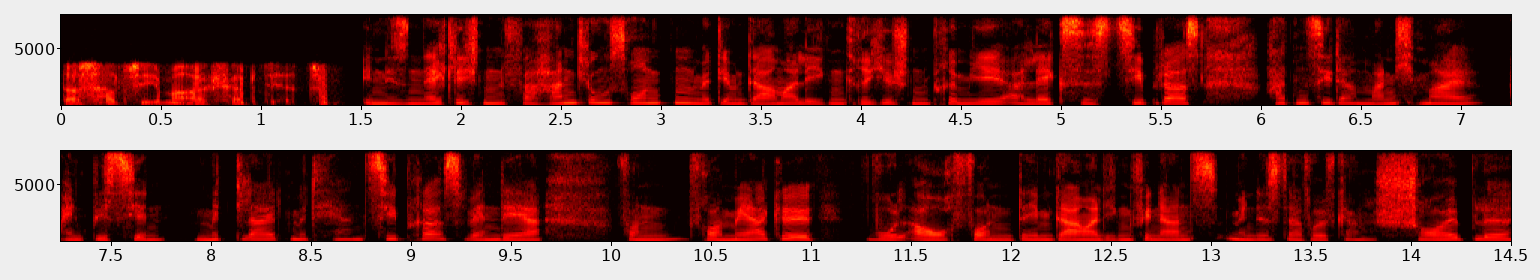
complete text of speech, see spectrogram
Das hat sie immer akzeptiert. In diesen nächtlichen Verhandlungsrunden mit dem damaligen griechischen Premier Alexis Tsipras hatten Sie da manchmal ein bisschen Mitleid mit Herrn Tsipras, wenn der von Frau Merkel, wohl auch von dem damaligen Finanzminister Wolfgang Schäuble,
